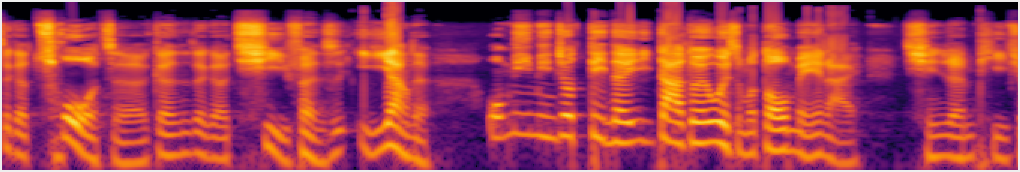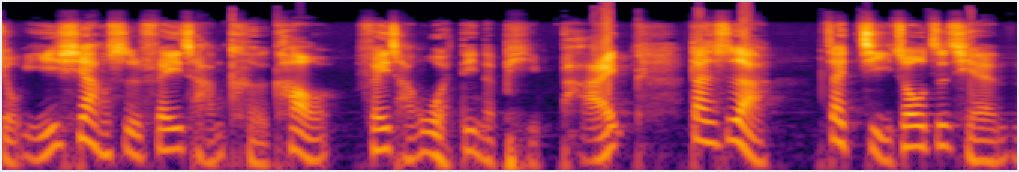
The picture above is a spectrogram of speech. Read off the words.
这个挫折跟这个气氛是一样的。我明明就订了一大堆，为什么都没来？情人啤酒一向是非常可靠。非常稳定的品牌，但是啊，在几周之前，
